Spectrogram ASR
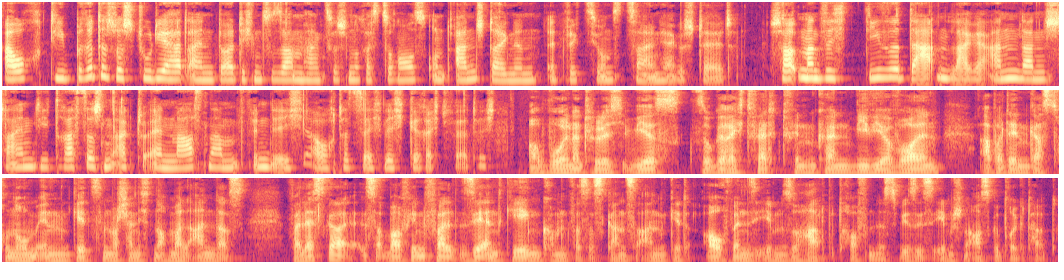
Auch die britische Studie hat einen deutlichen Zusammenhang zwischen Restaurants und ansteigenden Infektionszahlen hergestellt. Schaut man sich diese Datenlage an, dann scheinen die drastischen aktuellen Maßnahmen, finde ich, auch tatsächlich gerechtfertigt. Obwohl natürlich wir es so gerechtfertigt finden können, wie wir wollen, aber den GastronomInnen geht es dann wahrscheinlich nochmal anders. Valeska ist aber auf jeden Fall sehr entgegenkommend, was das Ganze angeht, auch wenn sie eben so hart betroffen ist, wie sie es eben schon ausgedrückt hat.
